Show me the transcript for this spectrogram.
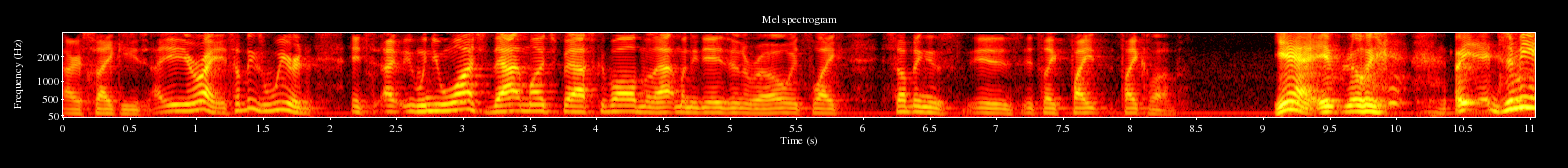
our psyches. You're right. Something's weird. It's I, when you watch that much basketball and that many days in a row. It's like something is is it's like fight Fight Club. Yeah, it really. To me,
